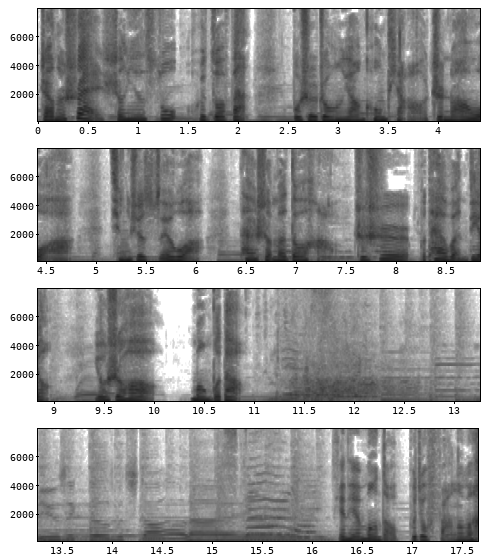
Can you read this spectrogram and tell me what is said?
长得帅，声音酥，会做饭，不是中央空调，只暖我，情绪随我，他什么都好，只是不太稳定，有时候梦不到。天天梦到不就烦了吗？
